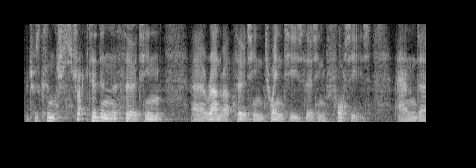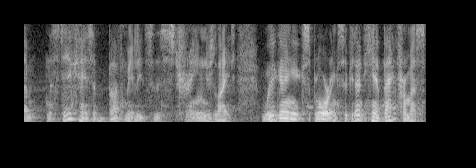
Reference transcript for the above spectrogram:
which was constructed in the 13, uh, around about 1320s, 1340s. And um, the staircase above me leads to this strange light. We're going exploring, so if you don't hear back from us,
